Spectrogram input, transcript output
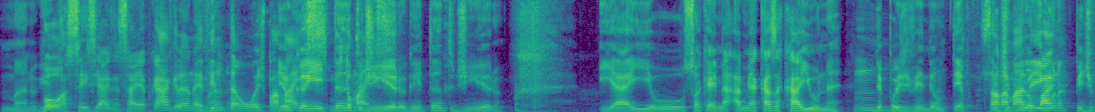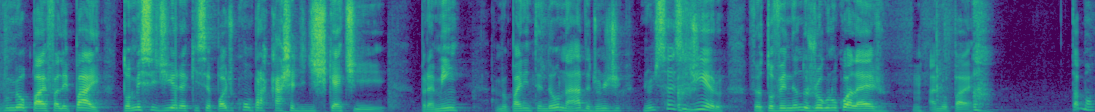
Mano, eu ganhei, Pô, 6 reais nessa época é uma grana. É Mano, vintão hoje pra eu mais. ganhei muito tanto mais. dinheiro, eu ganhei tanto dinheiro. E aí eu. Só que aí a minha casa caiu, né? Depois de vender um tempo. Pedi pro, meu Salamaleico, pai, né? pedi pro meu pai, falei, pai, toma esse dinheiro aqui, você pode comprar caixa de disquete pra mim? Aí meu pai não entendeu nada. De onde, de onde saiu esse dinheiro? Eu falei, eu tô vendendo o jogo no colégio. Aí meu pai, tá bom.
